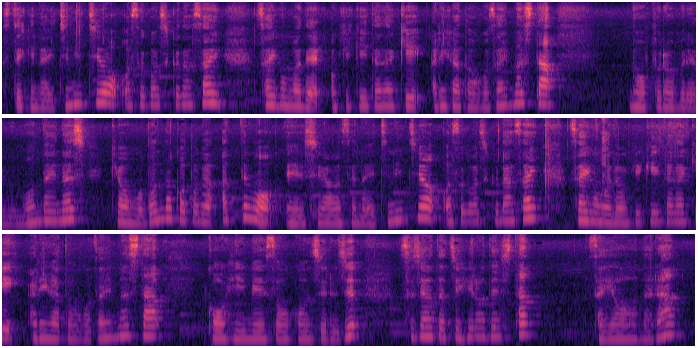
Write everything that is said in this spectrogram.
素敵な一日をお過ごしください。最後までお聴きいただきありがとうございました。ノープロブレム問題なし。今日もどんなことがあっても、えー、幸せな一日をお過ごしください。最後までお聴きいただきありがとうございました。コーヒー瞑想コンシェルジュスジャータ千尋でした。さようなら。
